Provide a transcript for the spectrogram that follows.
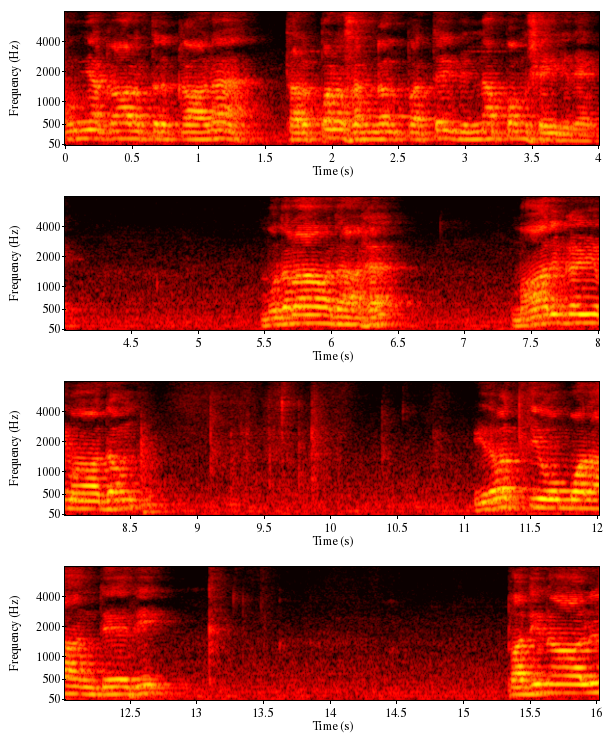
புண்ணிய காலத்திற்கான தர்ப்பண சங்கல்பத்தை விண்ணப்பம் செய்கிறேன். முதலாவதாக மார்கழி மாதம் இருபத்தி ஒன்பதாம் தேதி பதினாலு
